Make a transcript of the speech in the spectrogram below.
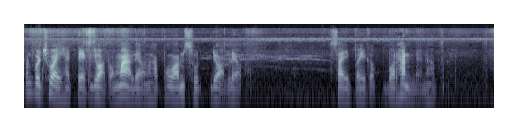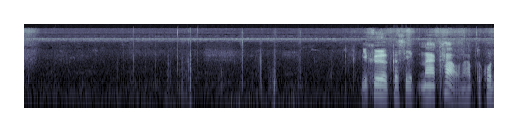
มันบ่ช่วยให้แตกยอดออกมาแล้วนะครับ เพราะว่ามันสุดยอดแล้ว ใส่ไปกับบอท่านแล้วนะครับ นี่คือเกษตรนาข้าวนะครับ ทุกคน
